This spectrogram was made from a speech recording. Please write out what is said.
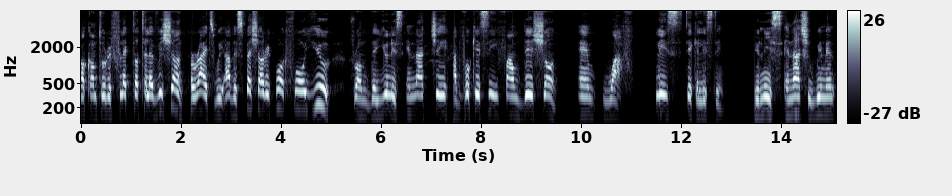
Welcome to Reflector Television. All right, we have a special report for you from the Eunice Enachi Advocacy Foundation, MWAF. Please take a listen. Eunice Enachi Women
